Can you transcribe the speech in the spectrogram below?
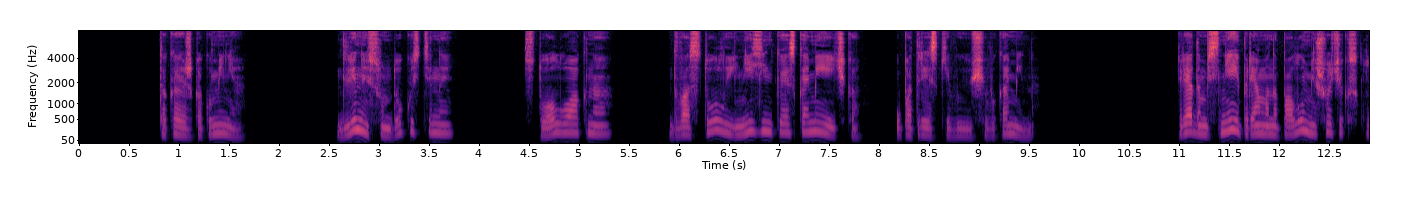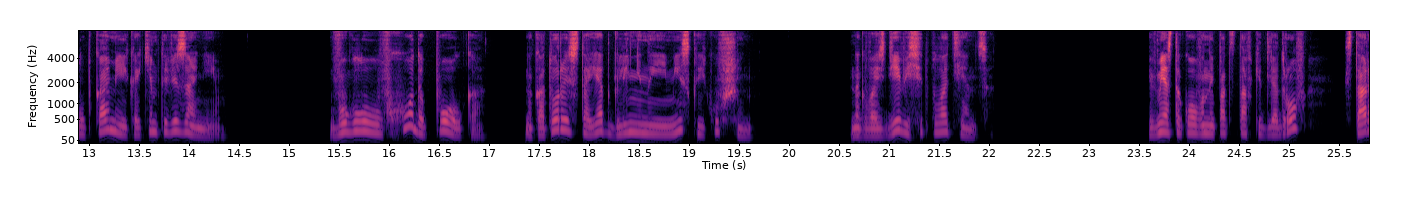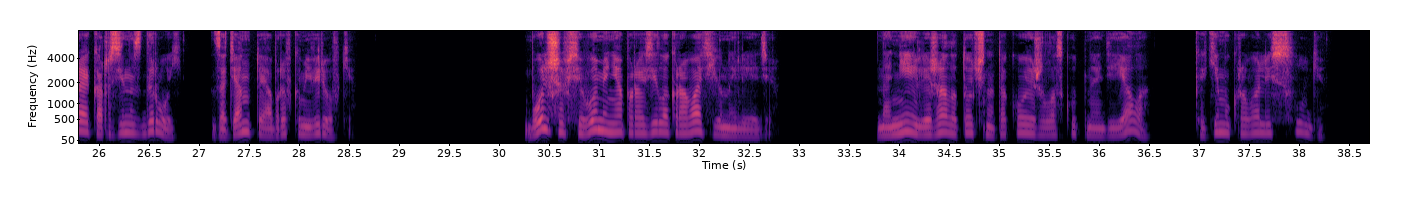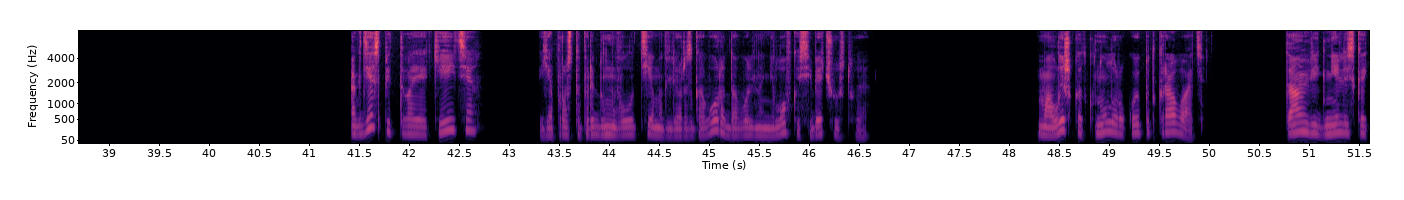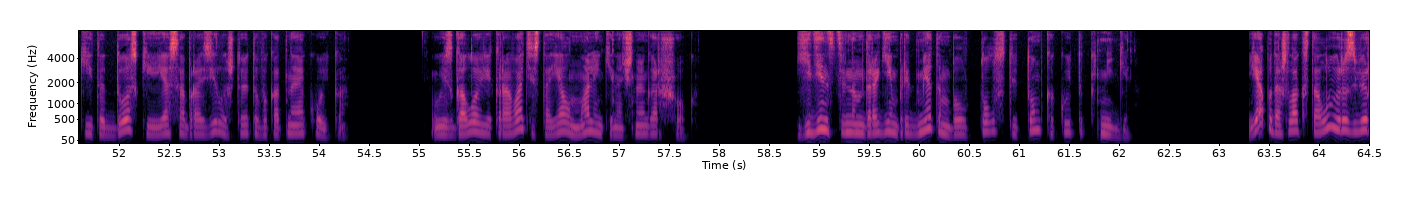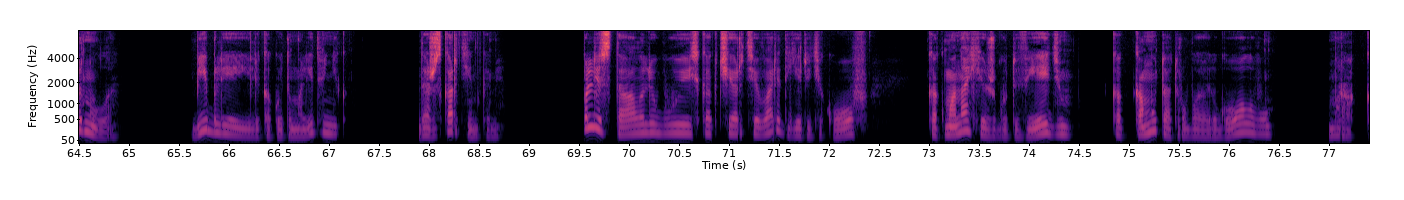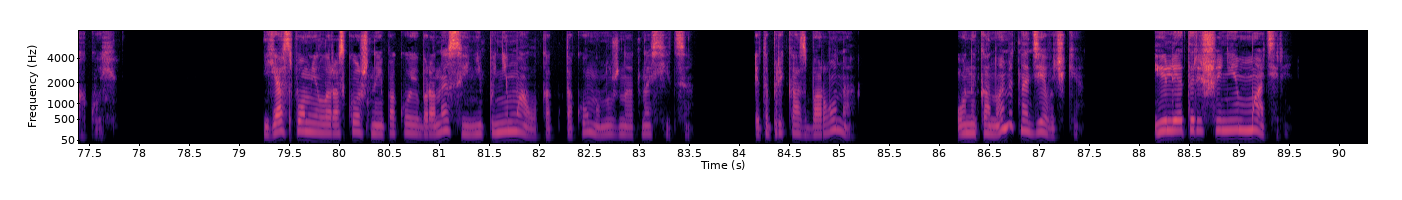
Такая же, как у меня. Длинный сундук у стены, стол у окна, два стула и низенькая скамеечка у потрескивающего камина. Рядом с ней прямо на полу мешочек с клубками и каким-то вязанием. В углу у входа полка, на которой стоят глиняные миска и кувшин. На гвозде висит полотенце. Вместо кованой подставки для дров — старая корзина с дырой, затянутая обрывками веревки. Больше всего меня поразила кровать юной леди. На ней лежало точно такое же лоскутное одеяло, каким укрывались слуги. «А где спит твоя Кейти?» Я просто придумывала темы для разговора, довольно неловко себя чувствуя. Малышка ткнула рукой под кровать. Там виднелись какие-то доски, и я сообразила, что это выкатная койка. У изголовья кровати стоял маленький ночной горшок. Единственным дорогим предметом был толстый том какой-то книги. Я подошла к столу и развернула. Библия или какой-то молитвенник, даже с картинками. Полистала, любуясь, как черти варят еретиков, как монахи жгут ведьм, как кому-то отрубают голову. Мрак какой. Я вспомнила роскошные покои баронессы и не понимала, как к такому нужно относиться. Это приказ барона? Он экономит на девочке? Или это решение матери?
